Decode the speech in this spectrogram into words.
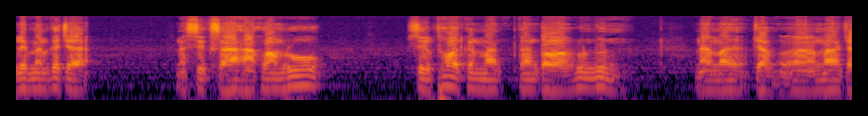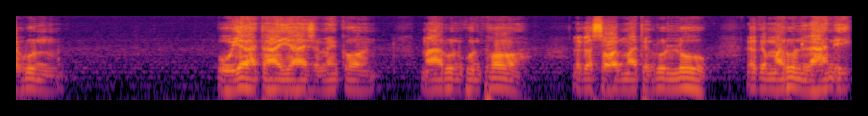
และมันก็จะนะศึกษาหาความรู้สืบทอดกันมากันต่อรุ่นรุ่นนะมาจากมาจากรุ่น ปู่ย่าตายายสมัยก่อน มารุ่นคุณพ่อ แล้วก็สอนมาถึงรุ่นลูก แล้วก็มารุ่นหลานอีก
